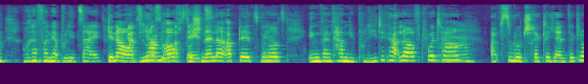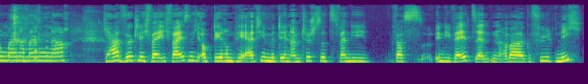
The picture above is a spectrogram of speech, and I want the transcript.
Oder von der Polizei. Genau, die haben so auch Updates. so schnelle Updates genutzt. Ja. Irgendwann kamen die Politiker alle auf Twitter. Mhm. Absolut schreckliche Entwicklung meiner Meinung nach. Ja, wirklich, weil ich weiß nicht, ob deren PR-Team mit denen am Tisch sitzt, wenn die was in die Welt senden, aber gefühlt nicht.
